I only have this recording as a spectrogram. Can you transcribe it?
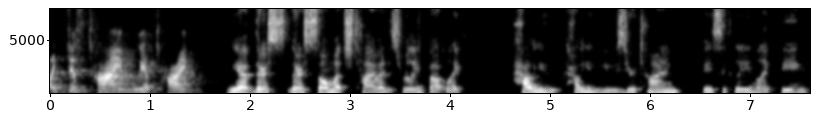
Like just time. We have time. yeah there's there's so much time and it's really about like how you how you use your time basically and like being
